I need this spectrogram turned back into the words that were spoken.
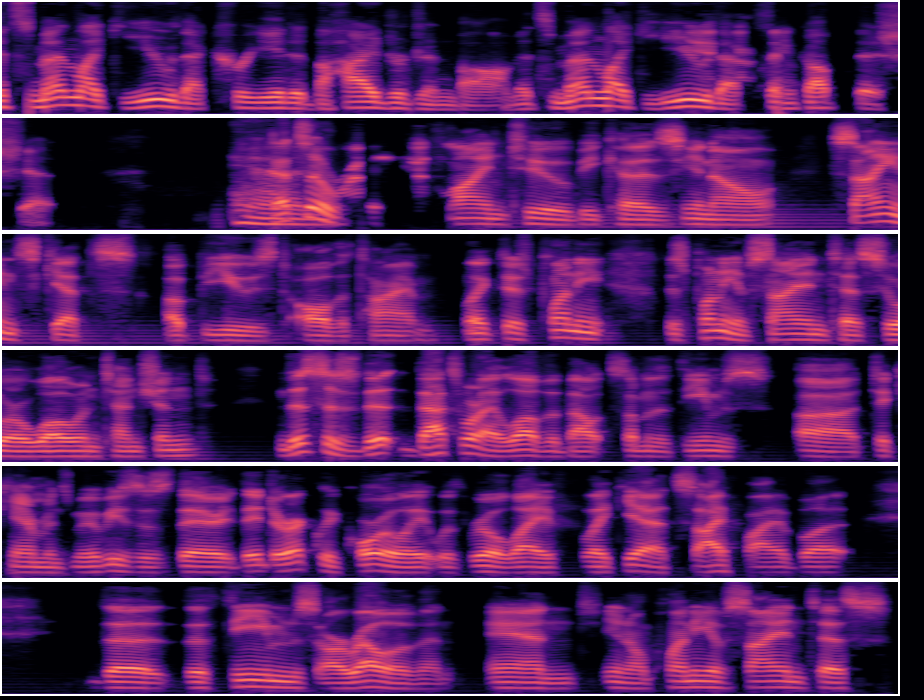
it's men like you that created the hydrogen bomb it's men like you that think up this shit and That's a really good line too, because you know science gets abused all the time. Like there's plenty, there's plenty of scientists who are well intentioned. This is th- that's what I love about some of the themes uh, to Cameron's movies is they they directly correlate with real life. Like yeah, it's sci-fi, but the the themes are relevant, and you know plenty of scientists,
